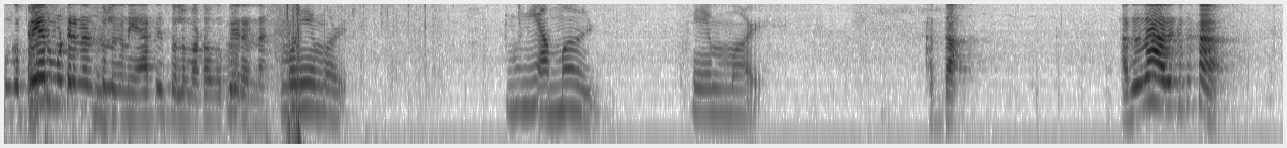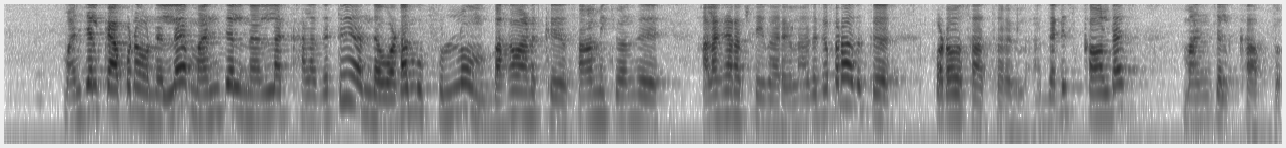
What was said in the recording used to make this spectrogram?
உங்க பேர் மட்டும் என்னன்னு சொல்லுங்க நான் யார்ட்டையும் சொல்ல மாட்டேன். உங்க பேர் என்ன? முனியம்மாள். முனி அம்மல் முனியம்மாள். அதான். அதுதான் அதுக்கு தான் மஞ்சள் காப்புன்னு ஒன்றும் இல்லை மஞ்சள் நல்லா கலந்துட்டு அந்த உடம்பு ஃபுல்லும் பகவானுக்கு சாமிக்கு வந்து அலங்காரம் செய்வார்கள். அதுக்கப்புறம் அதுக்கு புடவை சாத்துவார்கள். தட் இஸ் கால்ட் அஸ் மஞ்சள் காப்பு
